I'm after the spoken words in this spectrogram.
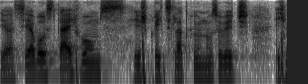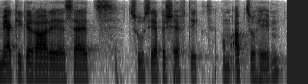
Ja, Servus, Deichwurms, hier spricht Slatko Junusovic. Ich merke gerade, ihr seid zu sehr beschäftigt, um abzuheben.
